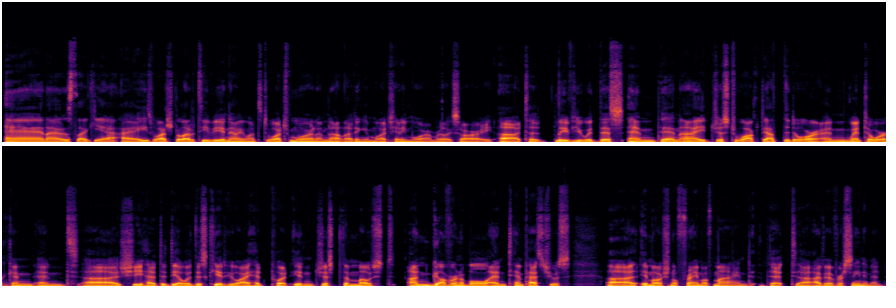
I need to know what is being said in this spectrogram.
And I was like, "Yeah, I, he's watched a lot of TV, and now he wants to watch more, and I'm not letting him watch anymore. I'm really sorry uh, to leave you with this." And then I just walked out the door and went to work, and and uh, she had to deal with this kid who I had put in just the most ungovernable and tempestuous uh, emotional frame of mind that uh, I've ever seen him in.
